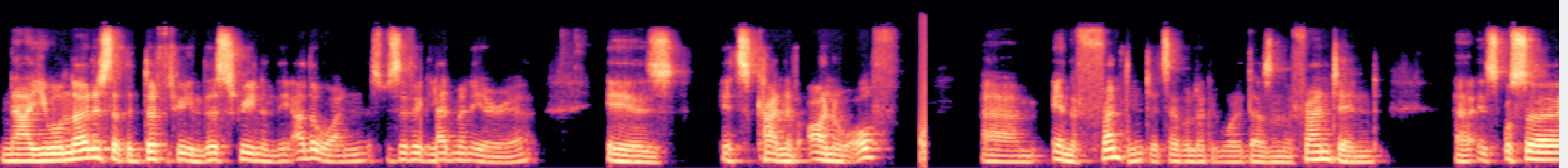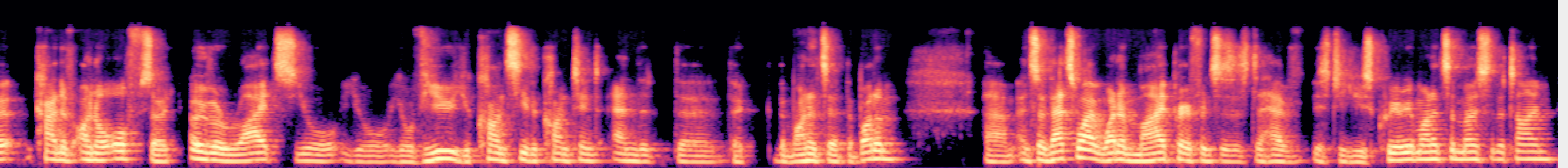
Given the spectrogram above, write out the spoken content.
Now, you will notice that the difference between this screen and the other one, specifically admin area, is it's kind of on or off um, in the front end, let's have a look at what it does in the front end. Uh, it's also kind of on or off, so it overwrites your your your view. You can't see the content and the the the, the monitor at the bottom, um, and so that's why one of my preferences is to have is to use Query Monitor most of the time,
